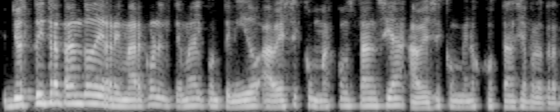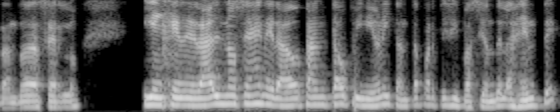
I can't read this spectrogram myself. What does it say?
Yo estoy tratando de remar con el tema del contenido, a veces con más constancia, a veces con menos constancia, pero tratando de hacerlo. Y en general no se ha generado tanta opinión y tanta participación de la gente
